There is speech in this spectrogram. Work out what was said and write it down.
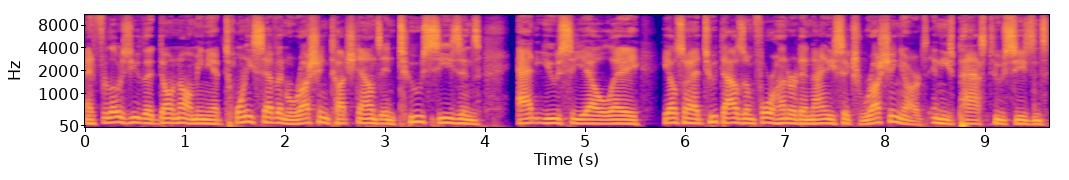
And for those of you that don't know, I mean, he had 27 rushing touchdowns in two seasons at UCLA. He also had 2,496 rushing yards in these past two seasons.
